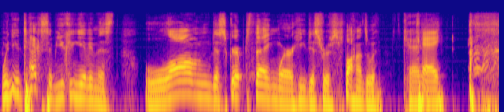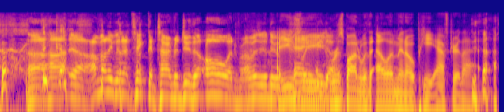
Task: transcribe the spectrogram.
when you text him, you can give him this long descript thing where he just responds with K. K. Uh-huh, yeah, I'm not even gonna take the time to do the O, and I'm just gonna do. I K, usually be done. respond with LMNOP after that.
